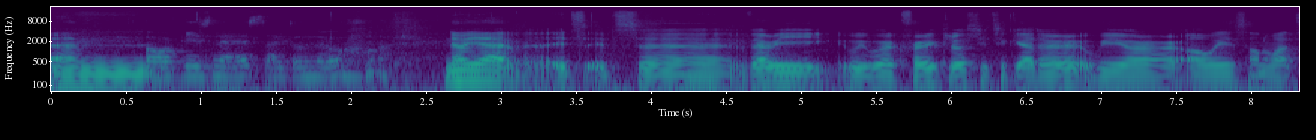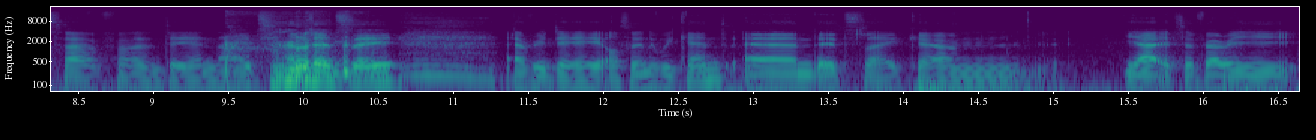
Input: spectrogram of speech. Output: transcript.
Um, or business? I don't know. no, yeah, it's it's uh, very. We work very closely together. We are always on WhatsApp uh, day and night. let's say every day, also in the weekend, and it's like, um, yeah, it's a very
